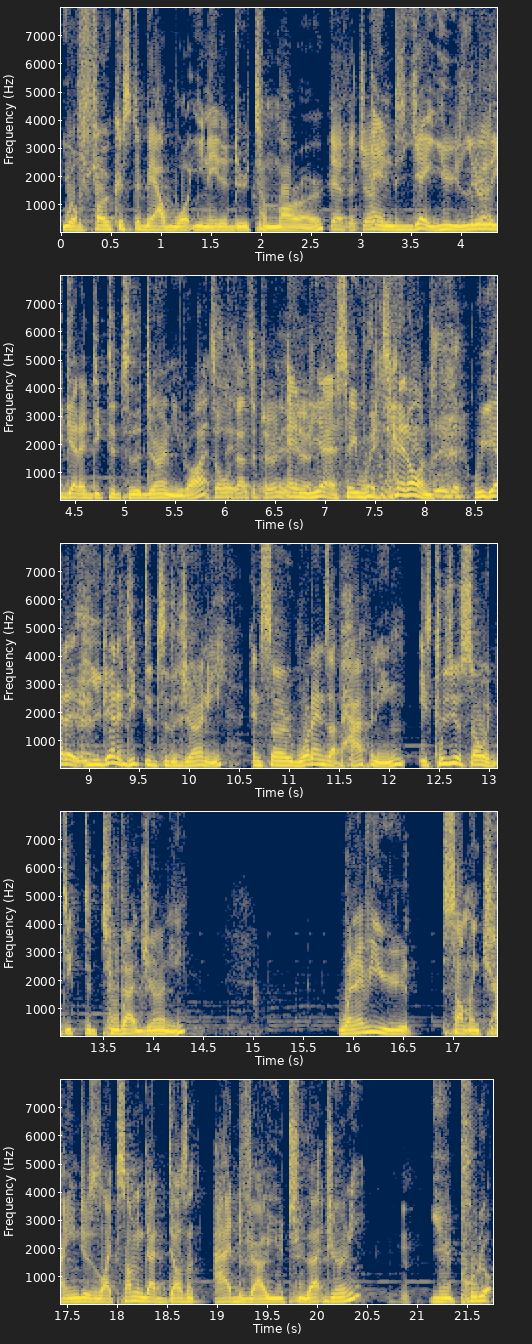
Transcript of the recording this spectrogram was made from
You're focused about what you need to do tomorrow. Yeah, the journey. And yeah, you literally get addicted to the journey, right? It's all about the journey. And yeah. yeah, see, we're dead on. We get it. You get addicted to the journey, and so what ends up happening is because you're so addicted to that journey. Whenever you something changes, like something that doesn't add value to that journey, you put it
